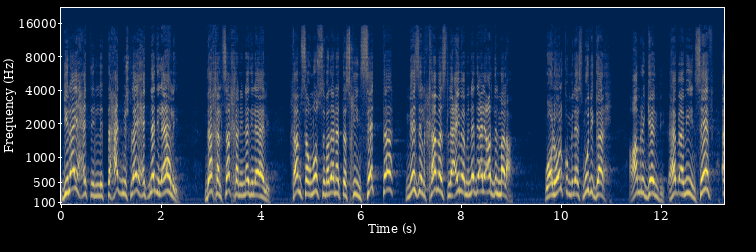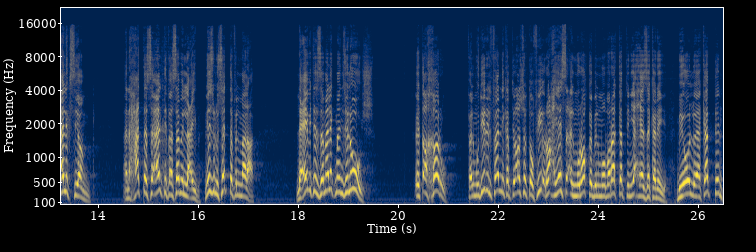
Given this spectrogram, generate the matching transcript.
دي لائحة الاتحاد مش لائحة النادي الأهلي. دخل سخن النادي الأهلي. خمسة ونص بدأنا التسخين. ستة نزل خمس لعيبة من النادي الاهلي أرض الملعب. وأقوله لكم بالاسم مودي الجرحي عمرو الجندي إيهاب أمين سيف أليكس يونج أنا حتى سألت في أسامي اللعيبة. نزلوا ستة في الملعب. لعيبة الزمالك ما نزلوش. اتأخروا. فالمدير الفني كابتن أشرف توفيق راح يسأل مراقب المباراة كابتن يحيى زكريا. بيقول له يا كابتن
